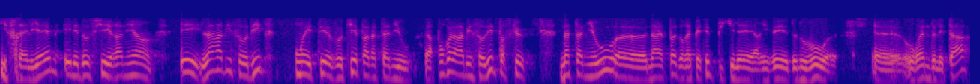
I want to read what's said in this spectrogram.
israélienne. Et les dossiers iraniens et l'Arabie saoudite ont été évoqués par Netanyahou. Alors pourquoi l'Arabie saoudite? Parce que Netanyahou euh, n'arrête pas de répéter depuis qu'il est arrivé de nouveau euh, euh, au règne de l'État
